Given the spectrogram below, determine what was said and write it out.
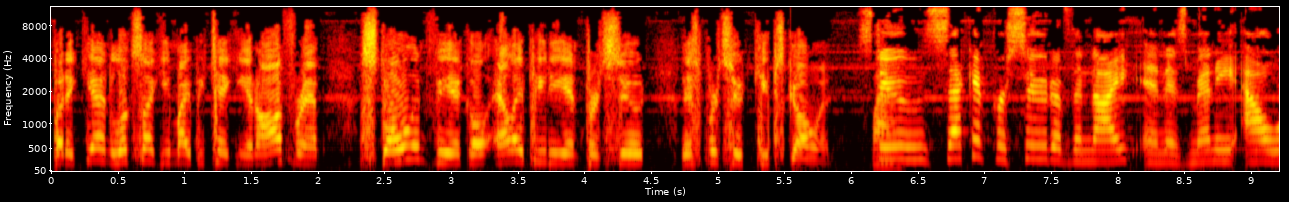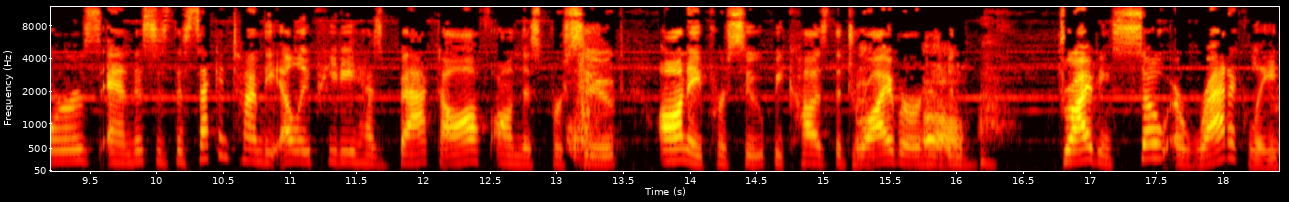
But again, looks like he might be taking an off-ramp. Stolen vehicle, LAPD in pursuit. This pursuit keeps going. Stu, wow. second pursuit of the night in as many hours, and this is the second time the LAPD has backed off on this pursuit, on a pursuit, because the driver has oh. been driving so erratically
